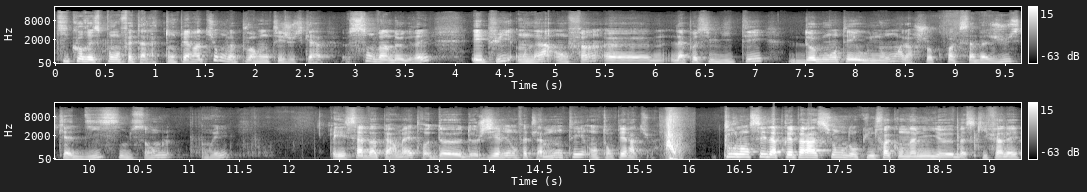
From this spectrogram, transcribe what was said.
qui correspond en fait à la température. On va pouvoir monter jusqu'à 120 degrés. Et puis on a enfin la possibilité d'augmenter ou non. Alors je crois que ça va jusqu'à 10, il me semble. Oui. Et ça va permettre de, gérer en fait la montée en température. Pour lancer la préparation, donc une fois qu'on a mis euh, bah, ce qu'il fallait,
